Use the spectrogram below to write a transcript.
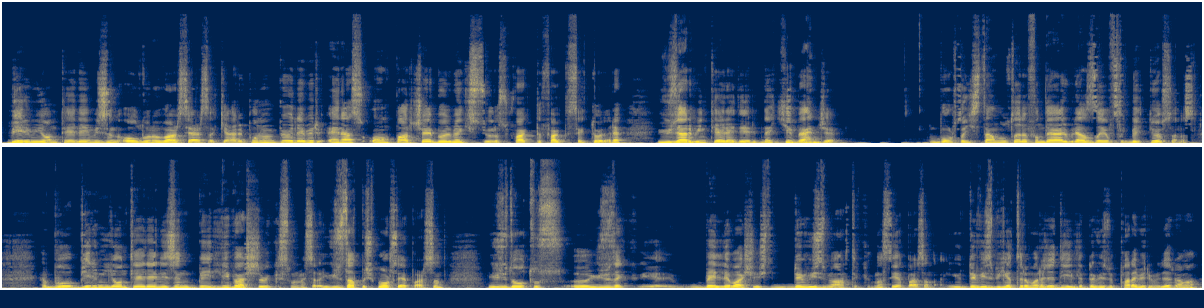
1 milyon TL'mizin olduğunu varsayarsak yani bunu böyle bir en az 10 parçaya bölmek istiyoruz. Farklı farklı sektörlere 100'er bin TL değerinde ki bence Borsa İstanbul tarafında eğer biraz zayıflık bekliyorsanız bu 1 milyon TL'nizin belli başlı bir kısmı mesela %60 borsa yaparsın %30 yüzde e, belli başlı işte döviz mi artık nasıl yaparsan döviz bir yatırım aracı değildir döviz bir para birimidir ama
